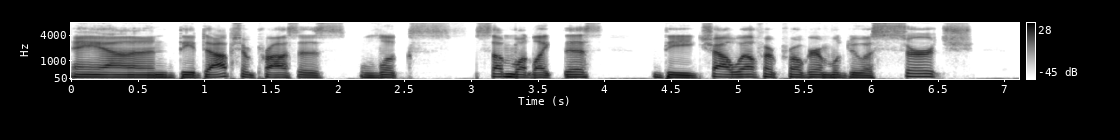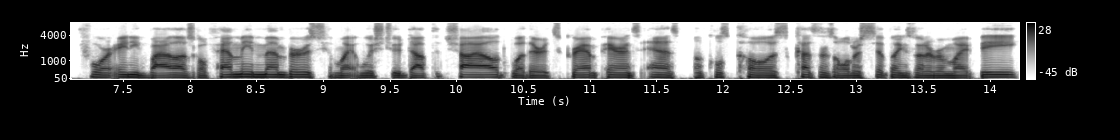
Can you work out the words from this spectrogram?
And the adoption process looks somewhat like this. The child welfare program will do a search for any biological family members who might wish to adopt the child, whether it's grandparents, aunts, uncles, co cousins, older siblings, whatever it might be.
